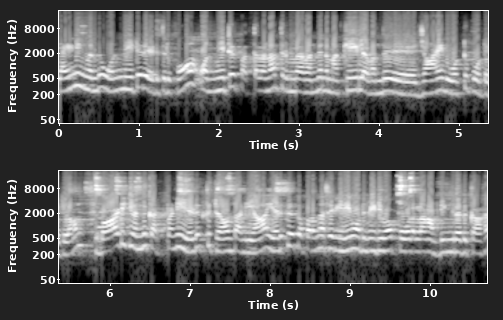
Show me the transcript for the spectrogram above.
லைனிங் வந்து ஒன் மீட்டர் எடுத்திருக்கோம். ஒன் மீட்டர் பத்தலைன்னா திரும்ப வந்து நம்ம கீழே வந்து ஜாயிண்ட் ஒட்டு போட்டுக்கலாம். பாடிக்கு வந்து கட் பண்ணி எடுத்துட்டோம் தனியாக எடுத்ததுக்கப்புறம் தான் சரி இதையும் ஒரு வீடியோவாக போடலாம் அப்படிங்கிறதுக்காக.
